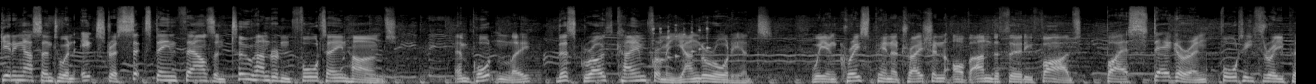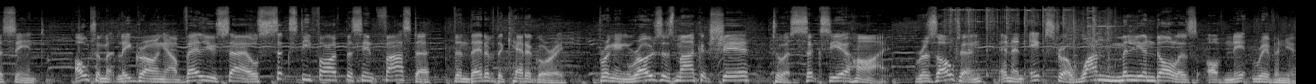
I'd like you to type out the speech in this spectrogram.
getting us into an extra 16,214 homes. Importantly, this growth came from a younger audience. We increased penetration of under 35s by a staggering 43%, ultimately growing our value sales 65% faster than that of the category, bringing Rose's market share to a six year high, resulting in an extra $1 million of net revenue.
